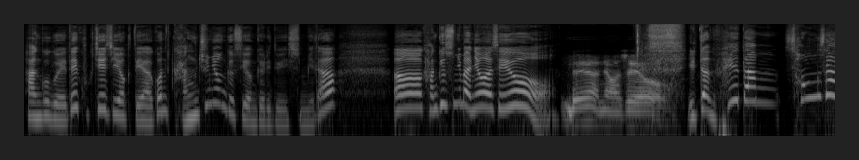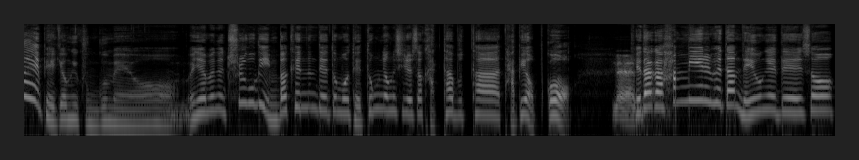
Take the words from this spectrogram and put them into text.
한국외대 국제지역대학원 강준영 교수 연결이 되어 있습니다. 어, 강 교수님 안녕하세요. 네, 안녕하세요. 일단 회담 성사의 배경이 궁금해요. 왜냐하면 출국이 임박했는데도 뭐 대통령실에서 가타부타 답이 없고 네. 게다가 한미일 회담 내용에 대해서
